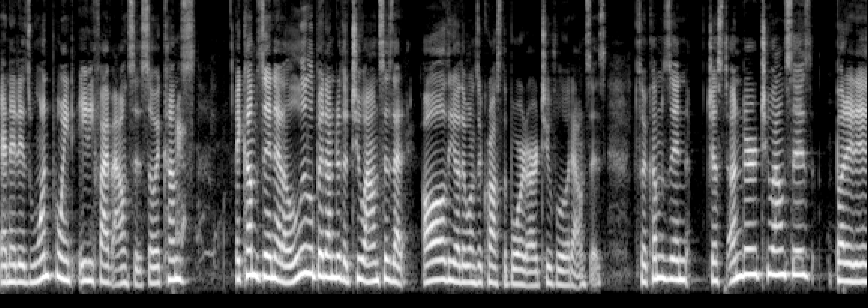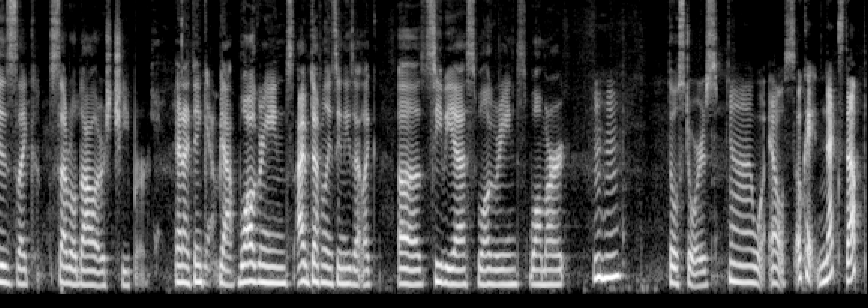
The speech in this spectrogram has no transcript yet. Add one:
and it is one point eighty five ounces. So it comes it comes in at a little bit under the two ounces that all the other ones across the board are two fluid ounces. So it comes in just under two ounces, but it is like several dollars cheaper. And I think Yeah. yeah, Walgreens. I've definitely seen these at like uh CVS, Walgreens, Walmart. Mm-hmm. Those stores. Uh, what else? Okay, next up,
